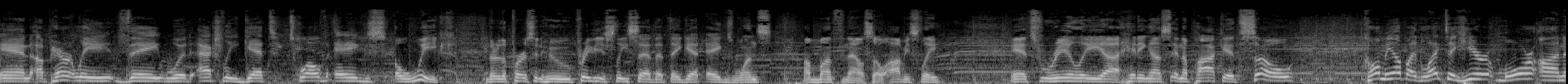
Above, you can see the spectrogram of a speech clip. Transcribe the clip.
and apparently they would actually get 12 eggs a week. They're the person who previously said that they get eggs once a month now, so obviously it's really uh, hitting us in the pocket. So, Call me up. I'd like to hear more on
